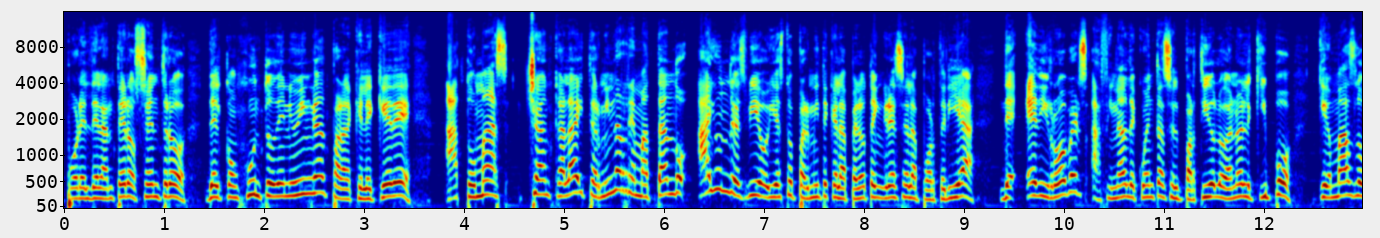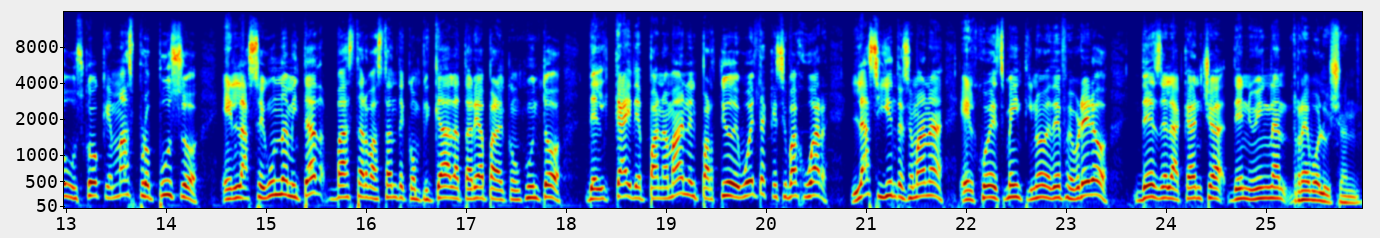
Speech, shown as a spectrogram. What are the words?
por el delantero centro del conjunto de New England para que le quede a Tomás Chancalay. Termina rematando. Hay un desvío y esto permite que la pelota ingrese a la portería de Eddie Roberts. A final de cuentas, el partido lo ganó el equipo que más lo buscó, que más propuso en la segunda mitad. Va a estar bastante complicada la tarea para el conjunto del CAI de Panamá en el partido de vuelta que se va a jugar la siguiente semana, el jueves 29 de febrero, desde la cancha de New England Revolution.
